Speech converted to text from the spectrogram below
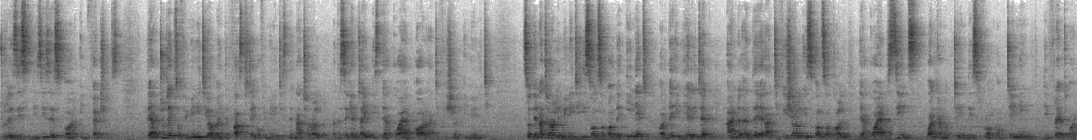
to resist diseases or infections. There are two types of immunity whereby the first type of immunity is the natural but the second type is the acquired or artificial immunity. So the natural immunity is also called the innate or the inherited and uh, the artificial is also called the acquired since one can obtain this from obtaining different or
